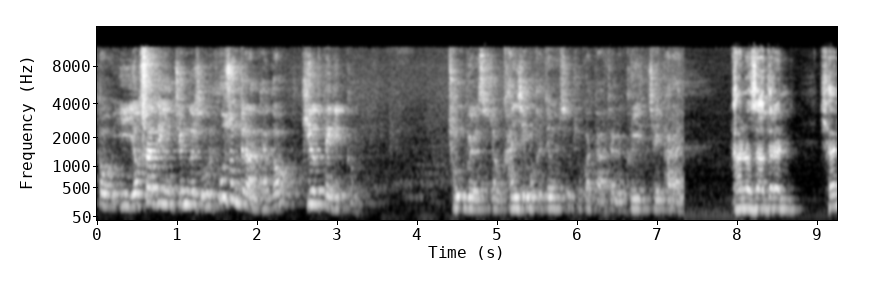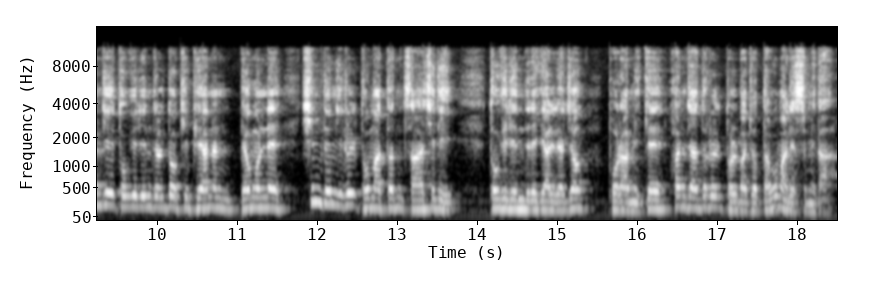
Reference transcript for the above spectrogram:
또 이 역사적인 증거시 우리 후손들한테도 기억되게끔 정부에서 좀 관심을 가져줬으면 좋겠다 저는 그게 제 바람입니다. 간호사들은 현지 독일인들도 기피하는 병원 내 힘든 일을 도맡던 사실이 독일인들에게 알려져 보람있게 환자들을 돌봐줬다고 말했습니다.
